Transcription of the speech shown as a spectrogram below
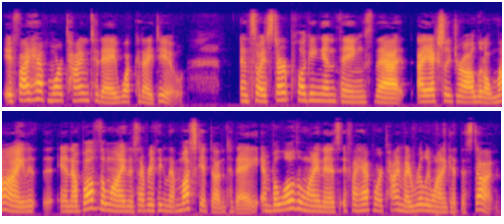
if I have more time today, what could I do? and so I start plugging in things that I actually draw a little line, and above the line is everything that must get done today, and below the line is if I have more time, I really want to get this done.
